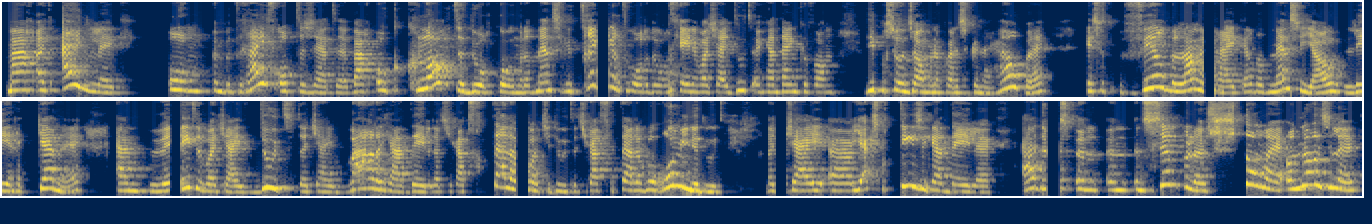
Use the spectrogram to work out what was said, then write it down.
Maar uiteindelijk om een bedrijf op te zetten waar ook klanten doorkomen. Dat mensen getriggerd worden door hetgene wat jij doet en gaan denken van die persoon zou me nog wel eens kunnen helpen. Is het veel belangrijker dat mensen jou leren kennen en weten wat jij doet. Dat jij waarde gaat delen. Dat je gaat vertellen wat je doet. Dat je gaat vertellen waarom je het doet. Dat jij uh, je expertise gaat delen. Hè? Dus een, een, een simpele, stomme, onnozele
